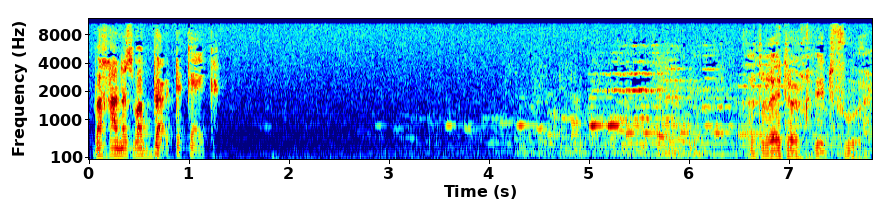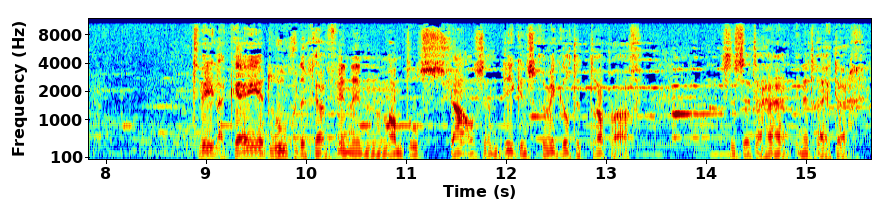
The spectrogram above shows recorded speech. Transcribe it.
We gaan eens wat buiten kijken. Het rijtuig reed voor. Twee lakeien droegen de gravin in mantels, sjaals en dekens gewikkelde trappen af. Ze zetten haar in het rijtuig.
